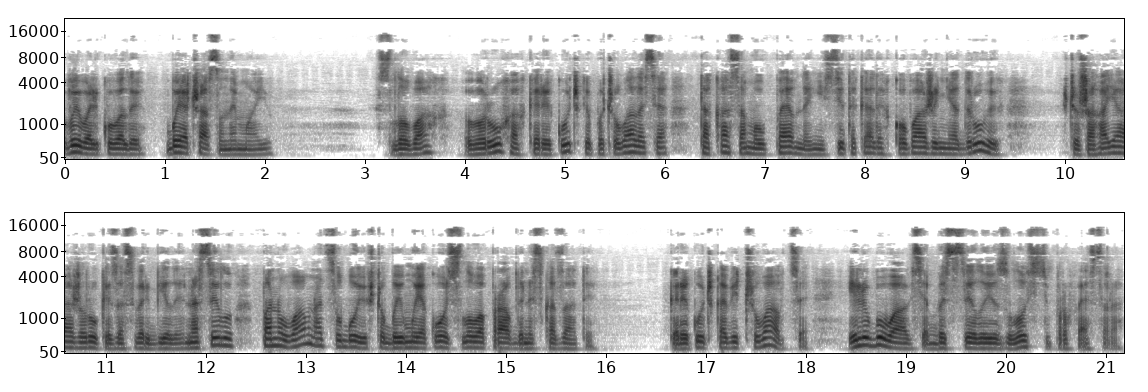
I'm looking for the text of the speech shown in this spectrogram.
вивалькували, бо я часу не маю. В словах, в рухах Кирикучки почувалася така самовпевненість і таке легковаження других, що шагая аж руки засвербіли, на силу панував над собою, щоб йому якогось слова правди не сказати. Кирикучка відчував це і любувався безсилою злостю професора.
